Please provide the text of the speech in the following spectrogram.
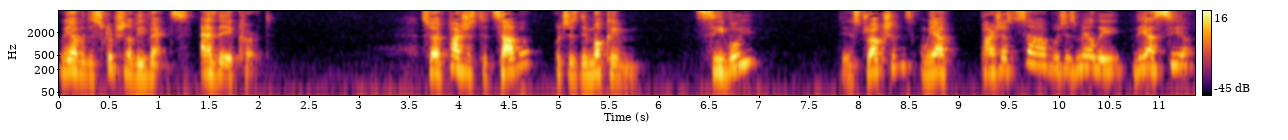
we have a description of events as they occurred. So we have Parsha Tetzava, which is the Mokim Tzivoy, the instructions, and we have Parsha Tzav, which is merely the Asiya,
